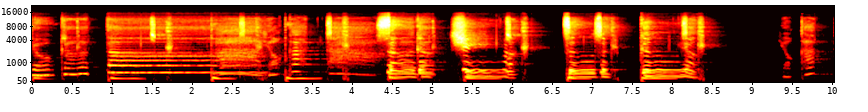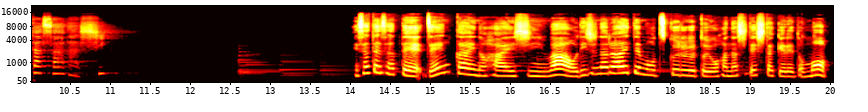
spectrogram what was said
よかった。よかった。探しは続くよよかった探しさてさて、前回の配信はオリジナルアイテムを作るというお話でしたけれども、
